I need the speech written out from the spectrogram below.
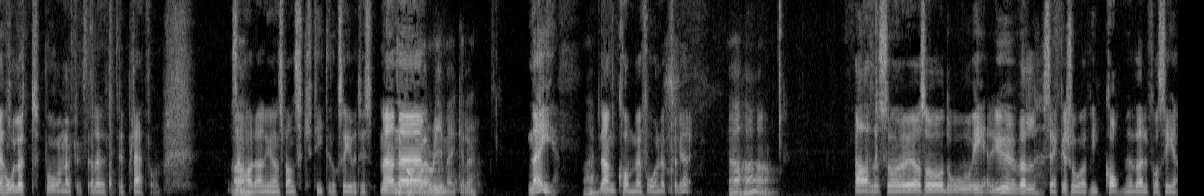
eh, Hålet på Netflix, eller The Platform. Och sen Ja. har den ju en spansk titel också givetvis. Men Det kommer eh, på en remake eller? Nej, Nej. den kommer få en uppföljare. Jaha. Alltså, alltså då är det ju väl säkert så att vi kommer väl få se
